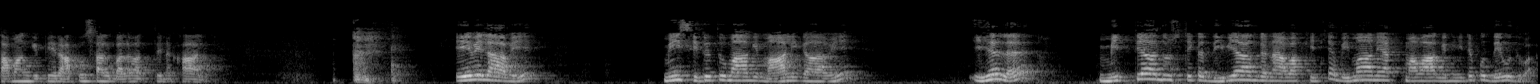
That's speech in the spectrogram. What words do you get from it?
තමන්ගේ පෙර අකුසල් බලවත් වෙන කාලි. ඒ වෙලාවේ මේ සිටතුමාගේ මාලිගාවේ ඉහල මිත්‍යා දෘෂ්ටික දිව්‍යාංගනාවක් හිටිය විමානයක් මවාගෙන හිටපු දෙව්දවා.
